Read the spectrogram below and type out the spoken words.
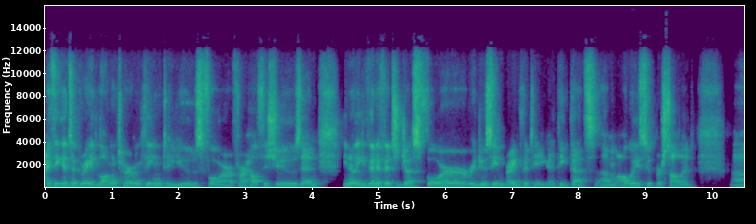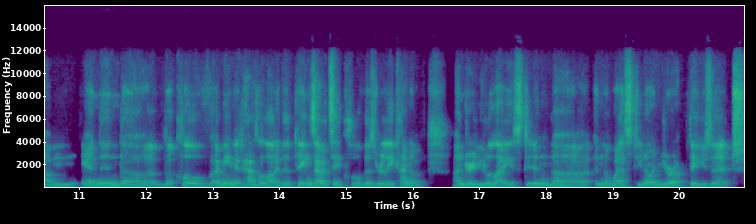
I think it's a great long-term thing to use for for health issues. And you know even if it's just for reducing brain fatigue i think that's um, always super solid. Um, and then the the clove i mean it has a lot of good things. I would say clove is really kind of underutilized in the in the West. You know, in Europe they use it,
